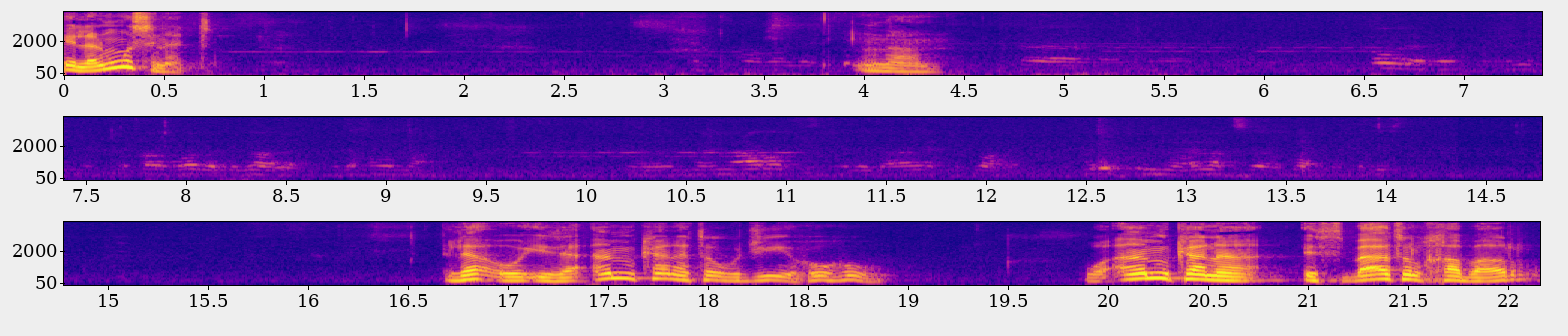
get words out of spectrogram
إلى المسند. نعم. لا وإذا أمكن توجيهه وأمكن إثبات الخبر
